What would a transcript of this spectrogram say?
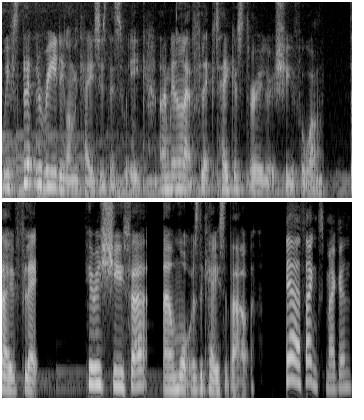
We've split the reading on the cases this week, and I'm going to let Flick take us through Schufa 1. So, Flick, who is Schufa and what was the case about? Yeah, thanks, Megan.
